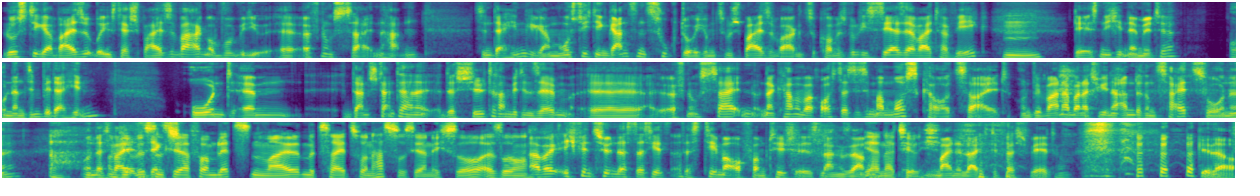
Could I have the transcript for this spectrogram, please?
Lustigerweise übrigens der Speisewagen, obwohl wir die äh, Öffnungszeiten hatten, sind da hingegangen. Man muss durch den ganzen Zug durch, um zum Speisewagen zu kommen. Ist wirklich sehr, sehr weiter Weg. Der ist nicht in der Mitte. Und dann sind wir dahin und ähm, dann stand da das Schild dran mit denselben äh, Öffnungszeiten und dann kam aber raus, das ist immer Moskau-Zeit. Und wir waren aber natürlich in einer anderen Zeitzone. Und das Und war wir wissen es ja vom letzten Mal, mit Zeitzonen hast du es ja nicht so. Also aber ich finde es schön, dass das jetzt das Thema auch vom Tisch ist langsam. Ja, natürlich. Meine leichte Verspätung. genau.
